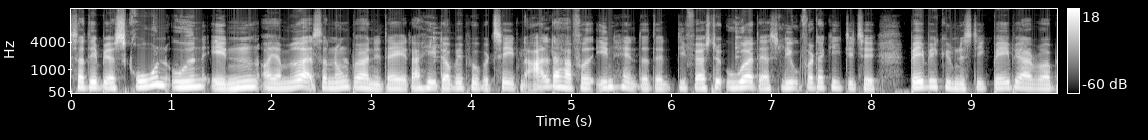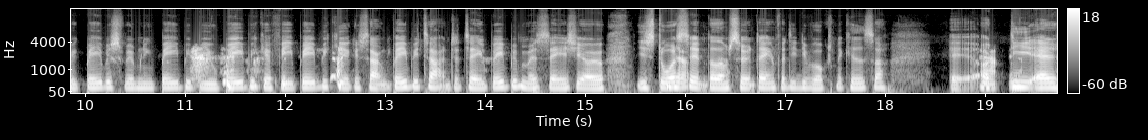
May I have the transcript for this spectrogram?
Så det bliver skruen uden enden, og jeg møder altså nogle børn i dag, der er helt oppe i puberteten, aldrig har fået indhentet det de første uger af deres liv, for der gik de til babygymnastik, baby aerobic, babysvømning, babybio, babycafé, babykirkesang, babytegn til tal, babymassage og i storcentret om søndagen, fordi de voksne keder sig. Øh, og ja, de er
